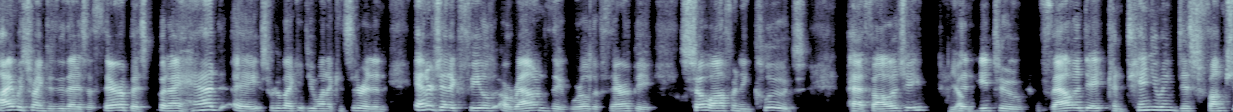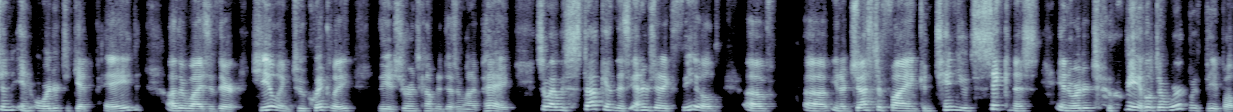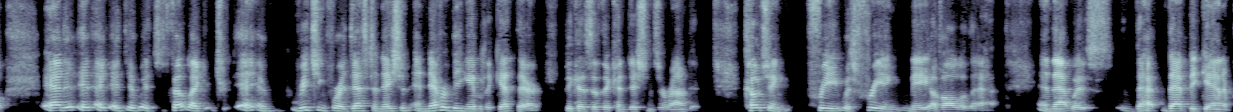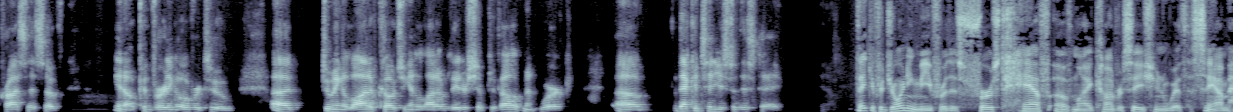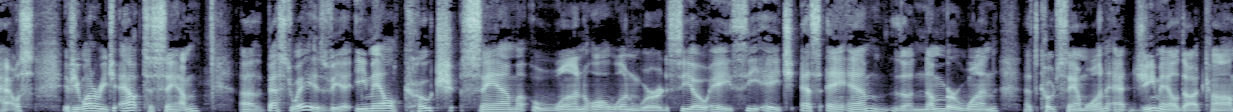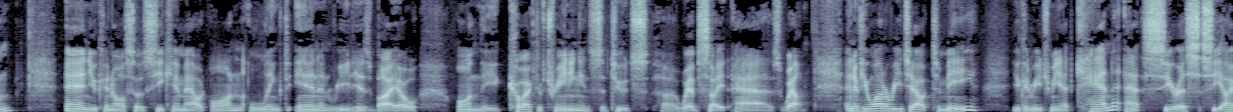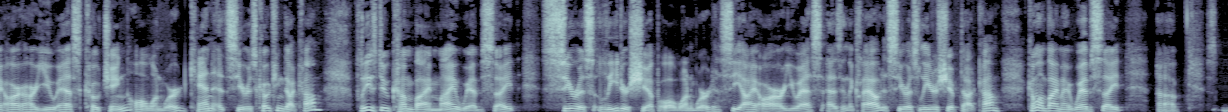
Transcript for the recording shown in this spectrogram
I was trying to do that as a therapist, but I had a sort of like, if you want to consider it, an energetic field around the world of therapy so often includes pathology, yep. need to validate continuing dysfunction in order to get paid. Otherwise, if they're healing too quickly, the insurance company doesn't want to pay. So I was stuck in this energetic field of uh, you know justifying continued sickness in order to be able to work with people and it, it, it, it felt like reaching for a destination and never being able to get there because of the conditions around it coaching free was freeing me of all of that. And that was that that began a process of you know converting over to uh, doing a lot of coaching and a lot of leadership development work um, that continues to this day. Thank you for joining me for this first half of my conversation with Sam House. If you want to reach out to Sam, uh, the best way is via email, Coach Sam1, all one word, C O A C H S A M, the number one. That's Coach Sam1 at gmail.com. And you can also seek him out on LinkedIn and read his bio on the Coactive Training Institute's uh, website as well. And if you want to reach out to me, you can reach me at ken at cirrus, C I R R U S coaching, all one word, ken at cirruscoaching.com. Please do come by my website, Cirrus Leadership, all one word, C I R R U S, as in the cloud, cirrusleadership.com. Come on by my website. Uh,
